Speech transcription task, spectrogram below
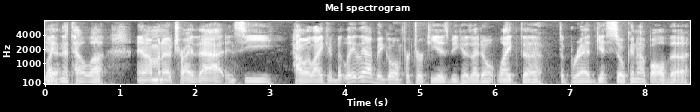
like yeah. Nutella, and I'm gonna try that and see how I like it. But lately, I've been going for tortillas because I don't like the the bread gets soaking up all the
